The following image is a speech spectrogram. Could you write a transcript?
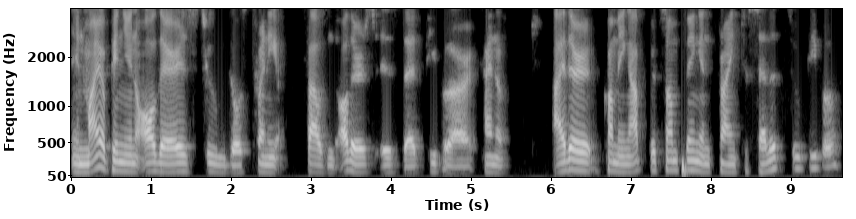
in my opinion, all there is to those twenty thousand others is that people are kind of either coming up with something and trying to sell it to people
